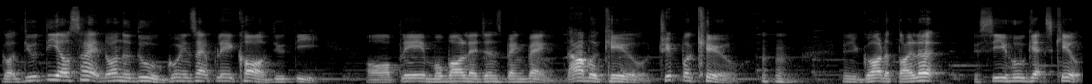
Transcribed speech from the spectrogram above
Got duty outside, don't want to do. Go inside, play Call of Duty. Or play Mobile Legends Bang Bang. Double kill, triple kill. when you go out the toilet, you see who gets killed.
